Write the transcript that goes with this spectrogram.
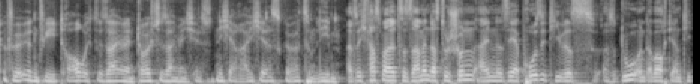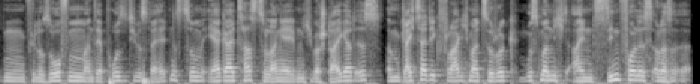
dafür irgendwie traurig zu sein oder enttäuscht zu sein, wenn ich es nicht erreiche. Das gehört zum Leben. Also ich fasse mal zusammen, dass du schon ein sehr positives, also du und aber auch die antiken Philosophen, ein sehr positives Verhältnis zum Ehrgeiz hast, solange er eben nicht übersteigert ist. Ähm, gleichzeitig frage ich mal zurück, muss man nicht ein sinnvolles oder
